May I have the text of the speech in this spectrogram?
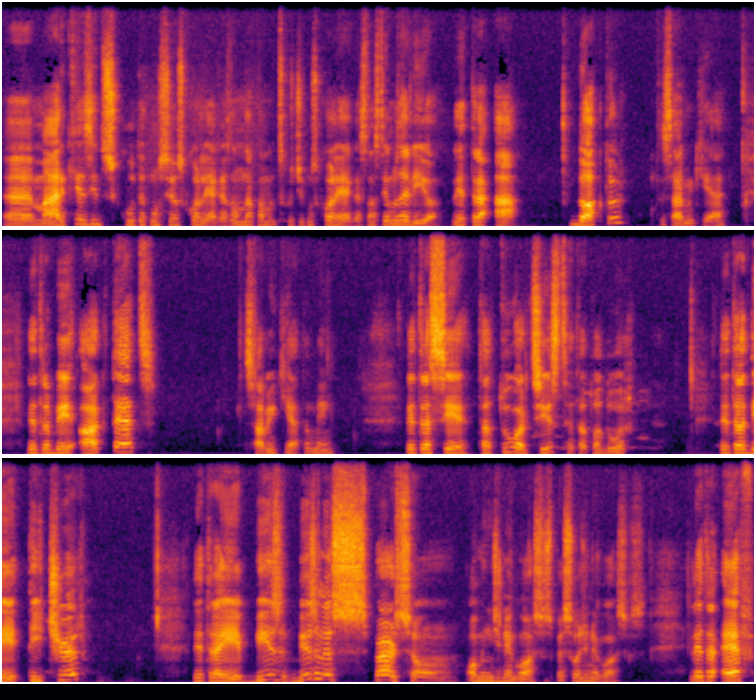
Uh, marque-as e discuta com seus colegas. Não dá para discutir com os colegas. Nós temos ali, ó, letra A, doctor, vocês sabem o que é. Letra B, architect sabem o que é também. Letra C, tattoo artista, tatuador. Letra D, teacher. Letra E, business person, homem de negócios, pessoa de negócios. Letra F,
